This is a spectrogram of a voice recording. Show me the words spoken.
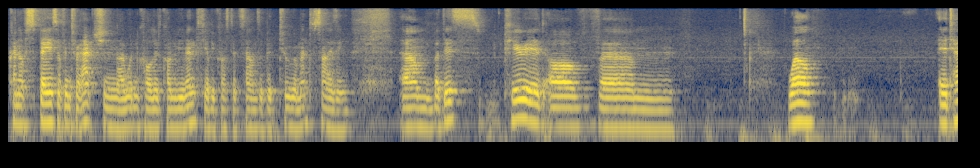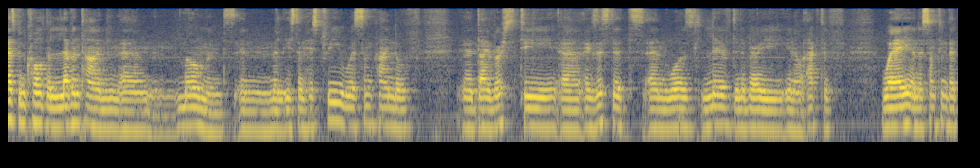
kind of space of interaction, I wouldn't call it convivencia because that sounds a bit too romanticizing. Um, but this period of, um, well, it has been called the Levantine um, moment in Middle Eastern history, where some kind of uh, diversity uh, existed and was lived in a very, you know, active way, and is something that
